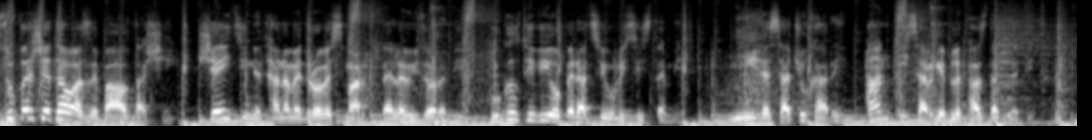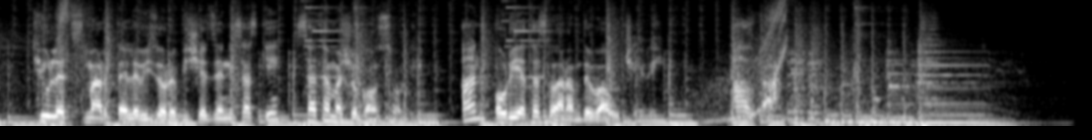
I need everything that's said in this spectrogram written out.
სუპერ შეთავაზება ალტაში. შეიძინე თანამედროვე smart ტელევიზორები Google TV ოპერაციული სისტემით. მიიღე საჩუქარი ან ისარგებლე ფასდაგლებით. QLED smart ტელევიზორების შეძენისას კი სათამაშო კონსოლი ან 2000 ლარამდე ვაუჩერი. ალტა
